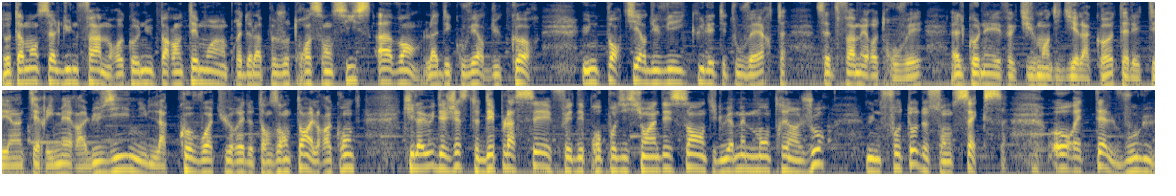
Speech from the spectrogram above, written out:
notamment celle d'une femme reconnue par un témoin près de la Peugeot 306 avant la découverte du corps. Une portière du véhicule était ouverte, cette femme est retrouvée, elle connaît effectivement Didier Lacotte, elle était intérimaire à l'usine, il l'a covoituré de temps en temps, elle raconte qu'il a eu des gestes déplacés, fait des propositions indécentes, il lui a même montré un jour une photo de son sexe. Aurait-elle voulu,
